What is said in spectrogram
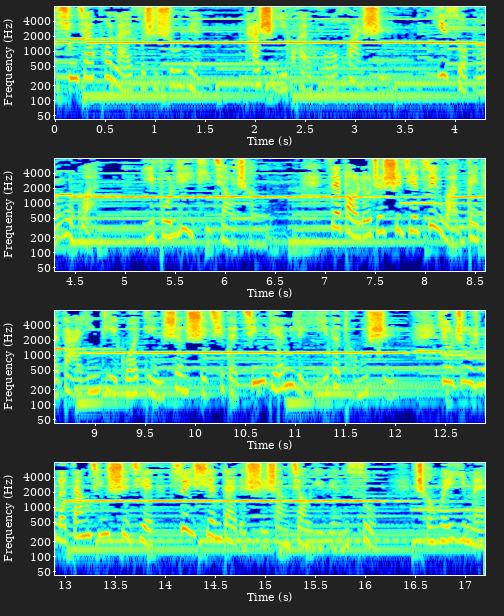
新加坡来福士书院，它是一块活化石，一所博物馆，一部立体教程，在保留着世界最完备的大英帝国鼎盛时期的经典礼仪的同时，又注入了当今世界最现代的时尚教育元素，成为一枚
